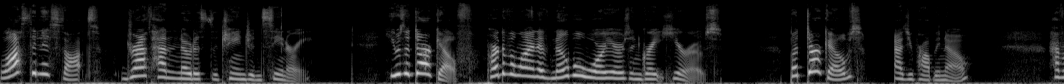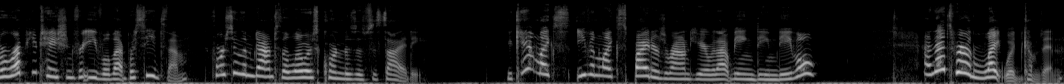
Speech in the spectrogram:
Lost in his thoughts, Drath hadn't noticed the change in scenery. He was a dark elf, part of a line of noble warriors and great heroes. But dark elves, as you probably know, have a reputation for evil that precedes them, forcing them down to the lowest corners of society. You can't like even like spiders around here without being deemed evil. And that's where Lightwood comes in.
